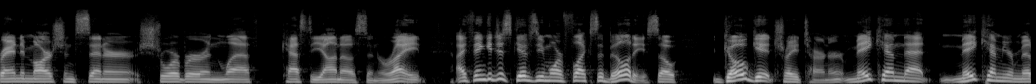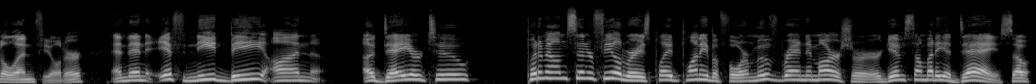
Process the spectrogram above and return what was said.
Brandon Marsh in center, Schwarber in left, Castellanos in right. I think it just gives you more flexibility. So go get Trey Turner, make him that make him your middle infielder, and then if need be on a day or two, put him out in center field where he's played plenty before, move Brandon Marsh or, or give somebody a day. So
